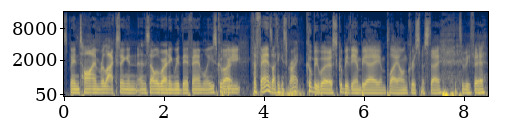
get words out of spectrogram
spend time relaxing and, and celebrating with their families. Could but be- for fans, I think it's great. Could be worse. Could be the NBA and play on Christmas Day. To be fair,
